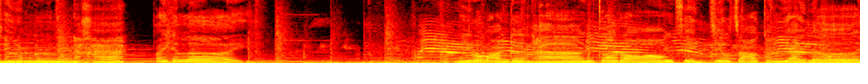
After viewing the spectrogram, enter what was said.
ชัยภูมิกันนะคะ ไปกันเลยในระหว่างเดินทางก็ร้องเสียงเจียวจ้าวกันใหญ่เลย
